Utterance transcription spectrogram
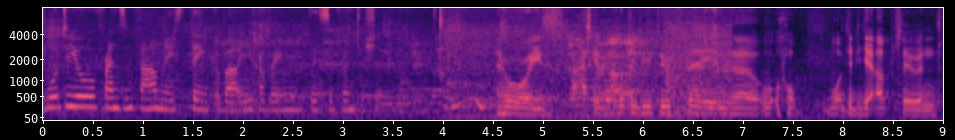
What do your friends and family think about you having this apprenticeship? They're always asking, well, "What did you do today?" and uh, "What did you get up to?" and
